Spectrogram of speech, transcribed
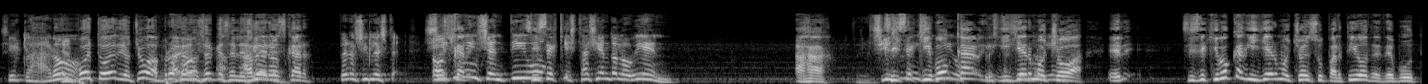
Sí, claro. El puesto es de Ochoa, profe, a no ser que se lesione. A ver, Oscar. Pero si, lo está, si Oscar, es un incentivo, si se... está haciéndolo bien. Ajá. Si, si se equivoca Guillermo Ochoa, el, si se equivoca Guillermo Ochoa en su partido de debut,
